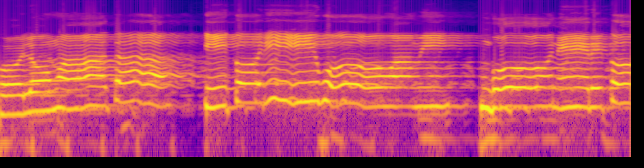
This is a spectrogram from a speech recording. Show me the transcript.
হলো মাতা, কি করিব আমি? বোনের কোকিলারে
